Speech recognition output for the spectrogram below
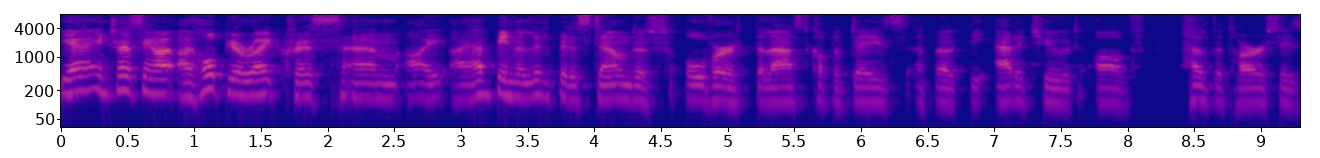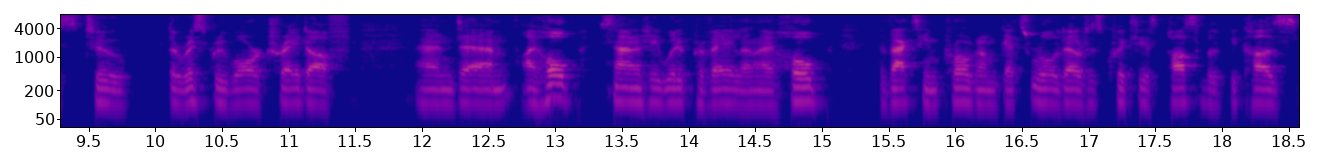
Yeah, interesting. I, I hope you're right, Chris. Um, I, I have been a little bit astounded over the last couple of days about the attitude of health authorities to the risk reward trade off. And um, I hope sanity will prevail and I hope the vaccine program gets rolled out as quickly as possible because,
